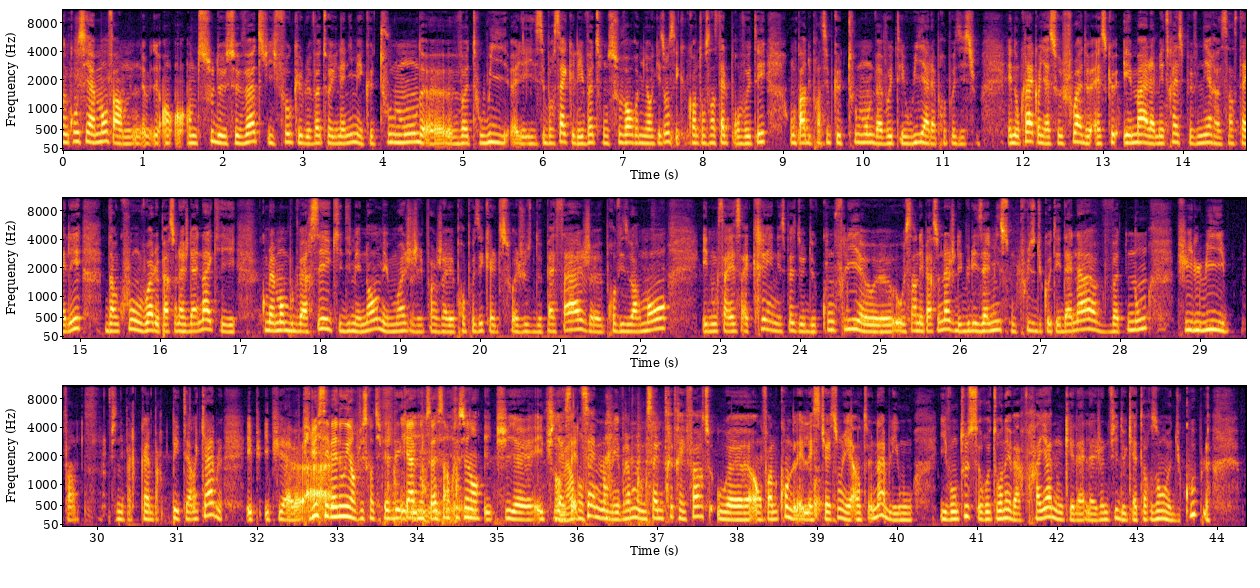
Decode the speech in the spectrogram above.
Inconsciemment, en, dessous de ce vote, il faut que le vote soit unanime et que tout le monde euh, vote oui. C'est pour ça que les votes sont souvent remis en question. C'est que quand on s'installe pour voter, on part du principe que tout le monde va voter oui à la proposition. Et donc là, quand il y a ce choix de est-ce que Emma, la maîtresse, peut venir s'installer, d'un coup, on voit le personnage d'Anna qui est complètement bouleversé et qui dit mais non, mais moi, j'avais proposé qu'elle soit juste de passage, euh, provisoirement. Et donc ça, ça crée une espèce de, conflit euh, au sein des personnages. Au début, les amis sont plus du côté d'Anna, vote non. Puis lui enfin, finit par, quand même par péter un câble. Et puis, et puis, euh, lui s'évanouit en plus quand il pète des câbles, donc c'est assez impressionnant. Et puis, euh, et puis il y a cette scène, non, mais vraiment une scène très très forte où, euh, en fin de compte, la, situation est intenable et où ils vont tous se retourner vers Freya, donc qui est la, jeune fille de 14 ans du couple,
